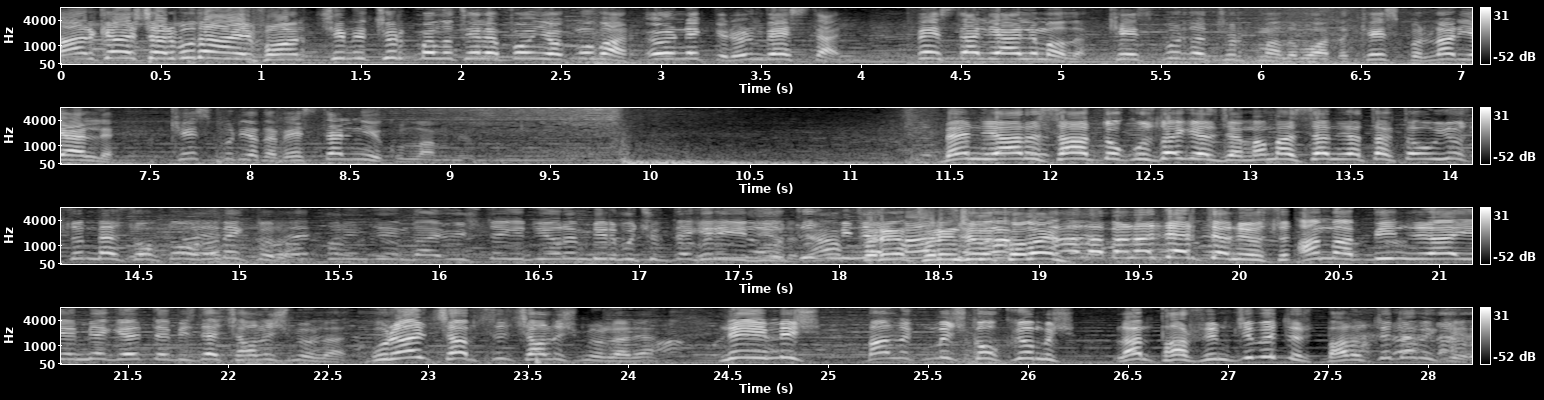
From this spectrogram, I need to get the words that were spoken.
Arkadaşlar bu da iPhone. Şimdi Türk malı telefon yok mu? Var. Örnek veriyorum Vestel. Vestel yerli malı. Casper da Türk malı bu arada. Casper'lar yerli. Casper ya da Vestel niye kullanmıyorsun? Ben yarın saat 9'da geleceğim ama sen yatakta uyuyorsun ben soğukta onu bekliyorum. Ben fırıncıyım dayı 3'te gidiyorum 1.30'da geri gidiyorum. 30 milyar fırın- maaş fırıncılık var, kolay mı? Bana dert yanıyorsun. Ama 1000 liraya yemeğe gelip de bizde çalışmıyorlar. Kur'an çapsın çalışmıyorlar ya. Neymiş? Balıkmış kokuyormuş. Lan parfümcü müdür? Balıkçı tabii ki.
